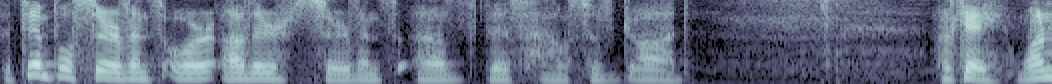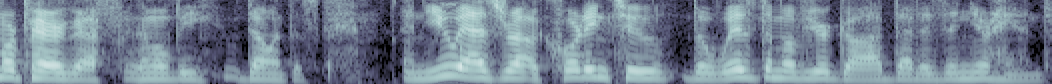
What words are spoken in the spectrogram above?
the temple servants, or other servants of this house of God. Okay, one more paragraph, and then we'll be done with this. And you, Ezra, according to the wisdom of your God that is in your hand,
